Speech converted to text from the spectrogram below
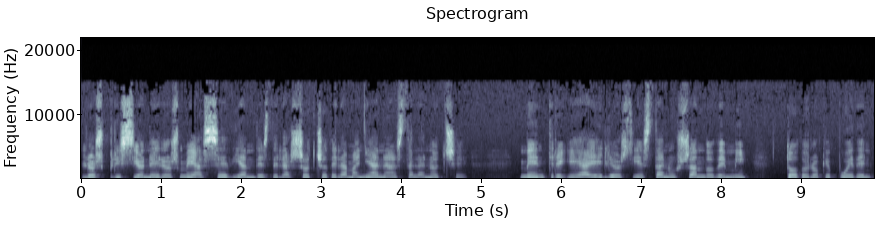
Los prisioneros me asedian desde las ocho de la mañana hasta la noche. Me entregué a ellos y están usando de mí todo lo que pueden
